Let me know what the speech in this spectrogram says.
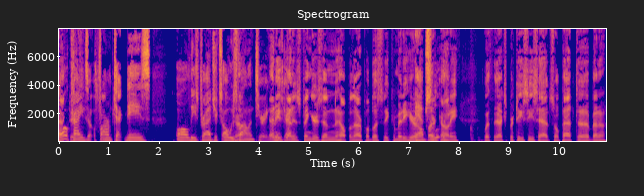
all Days. kinds of farm tech days, all these projects, always Yeah. volunteering. And Great he's guy. got his fingers in helping our publicity committee here Absolutely. in Park County with the expertise he's had. So Pat, uh, been a,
